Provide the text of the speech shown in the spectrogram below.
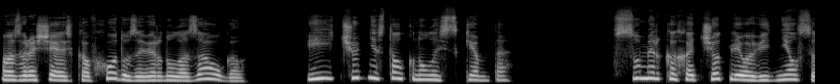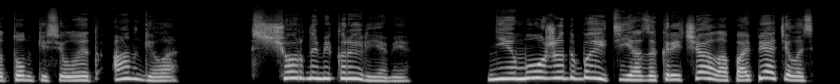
Возвращаясь ко входу, завернула за угол и чуть не столкнулась с кем-то. В сумерках отчетливо виднелся тонкий силуэт ангела с черными крыльями. «Не может быть!» — я закричала, попятилась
